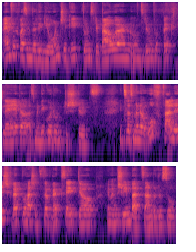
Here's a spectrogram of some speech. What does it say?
einfach was in der Region schon gibt, unsere Bauern, unsere unverpackten Läden, dass man die gut unterstützt. Jetzt, was mir noch aufgefallen ist, gerade du hast jetzt da gerade gesagt, ja, wenn wir im Schwimmbad sind oder so,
